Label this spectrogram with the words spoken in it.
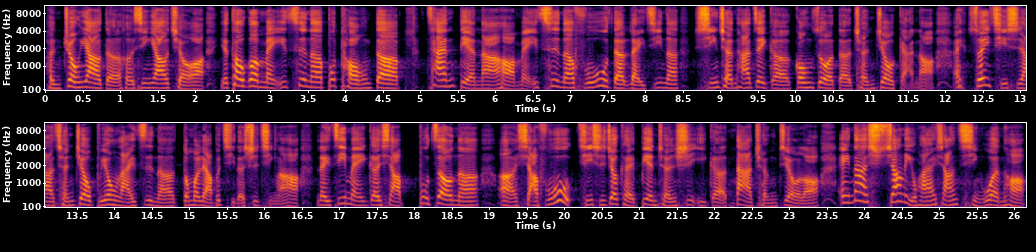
很重要的核心要求哦。也透过每一次呢不同的餐点呐，哈，每一次呢服务的累积呢，形成他这个工作的成就感哦。哎，所以其实啊，成就不用来自呢多么了不起的事情了哈，累积每一个小。步骤呢，呃，小服务其实就可以变成是一个大成就了。诶，那乡里我还想请问哈。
